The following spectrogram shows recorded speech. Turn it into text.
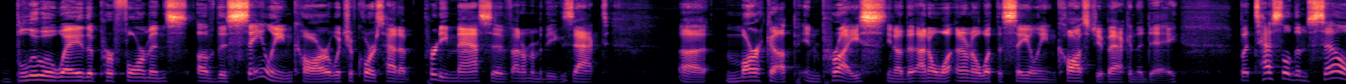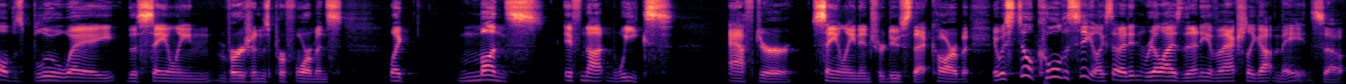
blew away the performance of the Saleen car, which of course had a pretty massive. I don't remember the exact uh, markup in price. You know, I don't I don't know what the Saleen cost you back in the day, but Tesla themselves blew away the Saleen version's performance like months, if not weeks, after Saleen introduced that car. But it was still cool to see. Like I said, I didn't realize that any of them actually got made. So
